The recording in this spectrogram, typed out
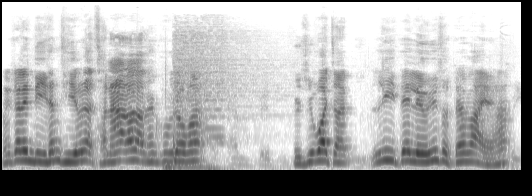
มันก็เล่นดีทั้งทีมแล้วแหละชนะแล้วล่ะท่านคุณผู้ชมฮะ Am bidden อยู่ที่ว่าจะรีดได้เร็วที่สุดเท่าไหร่ฮะ the hours.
